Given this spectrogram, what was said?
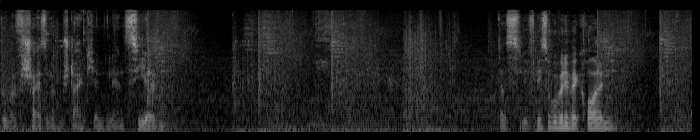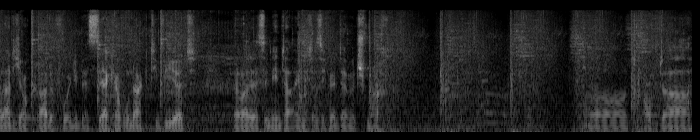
Du wirfst scheiße mit dem Steinchen. Lern zielen. Das lief nicht so gut mit dem Wegrollen. Weil da hatte ich auch gerade vorher die Berserker-Rune aktiviert. Da war der Sinn hinter eigentlich, dass ich mehr Damage mache. So, drauf da.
